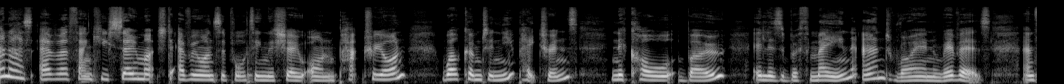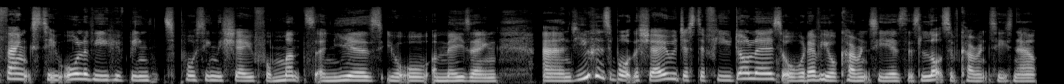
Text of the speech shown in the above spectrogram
And as ever, thank you so much to everyone supporting the show on Patreon. Welcome to new patrons Nicole Bow, Elizabeth Main, and Ryan Rivers. And thanks to all of you who've been supporting the show for months and years. You're all amazing. And you can support the show with just a few dollars or whatever your currency is. There's lots of currencies now.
